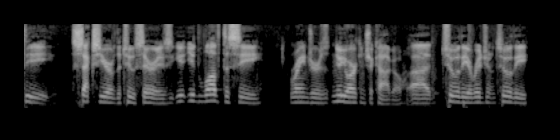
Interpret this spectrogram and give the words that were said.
the sexier of the two series, you, would love to see Rangers, New York, and Chicago, uh, two of the original, two of the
